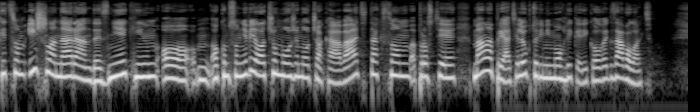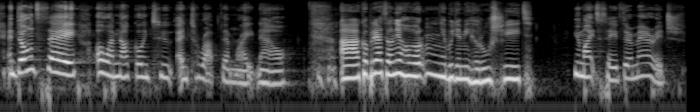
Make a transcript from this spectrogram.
Keď som išla na rande s niekým, o, mm, o kom som nevedela, čo môžem očakávať, tak som proste mala priateľov, ktorí mi mohli kedykoľvek zavolať. And don't say, oh, I'm not going to interrupt them right now. A ako priateľ nehovor, mm, nebudem ich rušiť. You might save their marriage.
